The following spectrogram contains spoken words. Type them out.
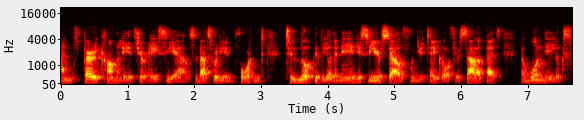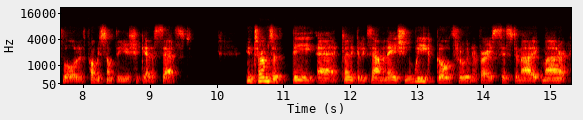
And very commonly it's your ACL. So that's really important to look at the other knee. And you see yourself when you take off your salopettes that one knee looks swollen. It's probably something you should get assessed. In terms of the uh, clinical examination, we go through in a very systematic manner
